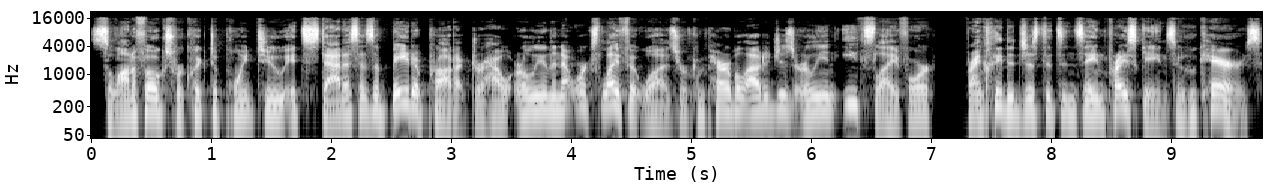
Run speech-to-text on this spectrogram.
Solana folks were quick to point to its status as a beta product, or how early in the network's life it was, or comparable outages early in ETH's life, or frankly to just its insane price gain, so who cares?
